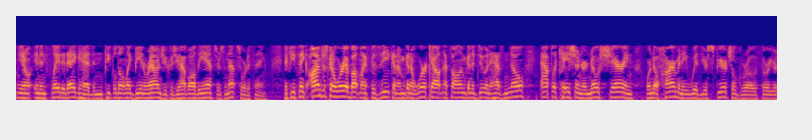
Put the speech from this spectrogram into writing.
you know, an inflated egghead and people don't like being around you because you have all the answers and that sort of thing. If you think, I'm just going to worry about my physique and I'm going to work out and that's all I'm going to do and it has no application or no sharing or no harmony with your spiritual growth or your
